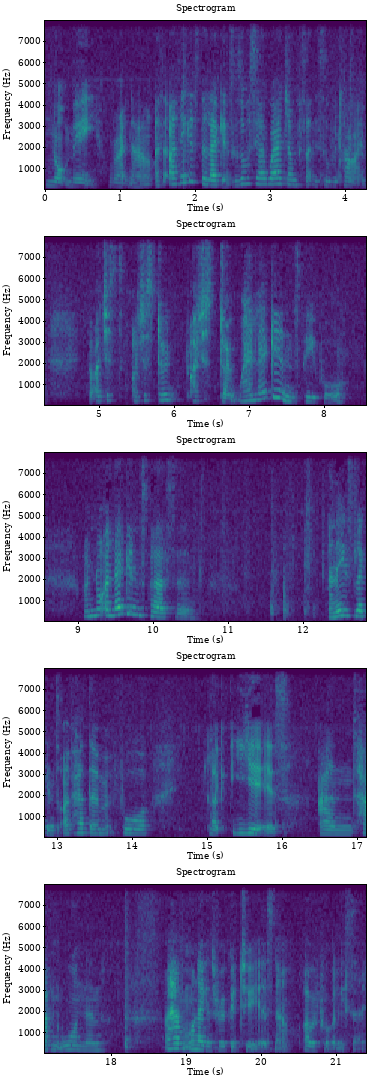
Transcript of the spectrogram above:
not me right now. I, th I think it's the leggings because obviously I wear jumpers like this all the time but I just I just don't I just don't wear leggings people. I'm not a leggings person. And these leggings I've had them for like years and haven't worn them I haven't worn leggings for a good two years now, I would probably say.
